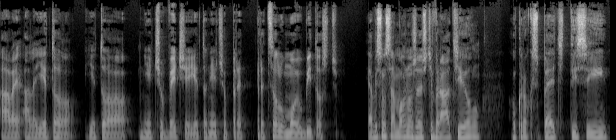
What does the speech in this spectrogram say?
ale, ale je, to, je to niečo väčšie, je to niečo pre, pre celú moju bytosť. Ja by som sa možno, že ešte vrátil o krok späť. Ty si,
